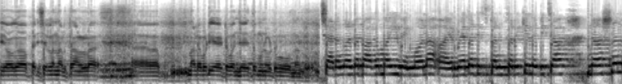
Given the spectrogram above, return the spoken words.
യോഗ പരിശീലനം നടത്താനുള്ള നടപടിയായിട്ട് പഞ്ചായത്ത് മുന്നോട്ട് പോകുന്നുണ്ട്. ചടങ്ങുകളുടെ ഭാഗമായി വെങ്ങോല ആയുർവേദ ഡിസ്പെൻസറിക്ക് ലഭിച്ച നാഷണൽ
